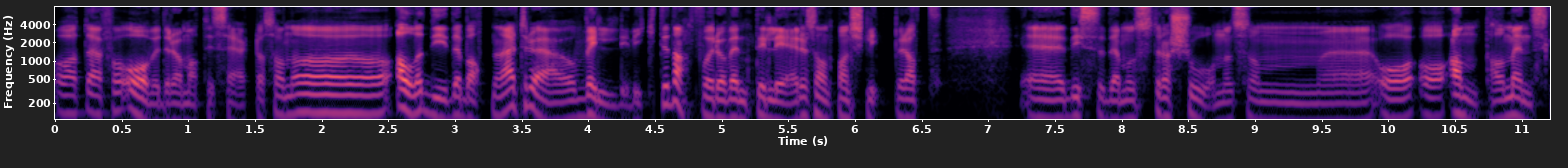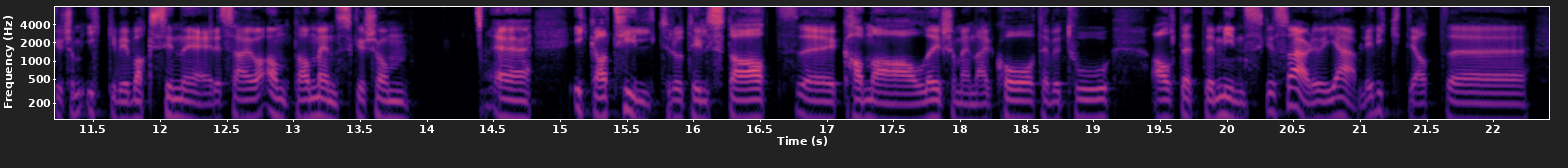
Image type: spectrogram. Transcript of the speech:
og at det er for overdramatisert og sånn. Og alle de debattene der tror jeg er jo veldig viktig da, for å ventilere, sånn at man slipper at eh, disse demonstrasjonene som eh, og, og antall mennesker som ikke vil vaksinere seg, og antall mennesker som eh, ikke har tiltro til stat, eh, kanaler som NRK, TV 2, alt dette minskes, så er det jo jævlig viktig at eh,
